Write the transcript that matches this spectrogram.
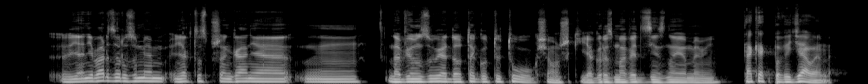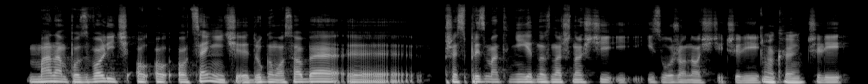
Ja nie bardzo rozumiem, jak to sprzęganie mm, nawiązuje do tego tytułu książki, jak rozmawiać z nieznajomymi tak jak powiedziałem, ma nam pozwolić o, o, ocenić drugą osobę y, przez pryzmat niejednoznaczności i, i złożoności, czyli, okay. czyli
